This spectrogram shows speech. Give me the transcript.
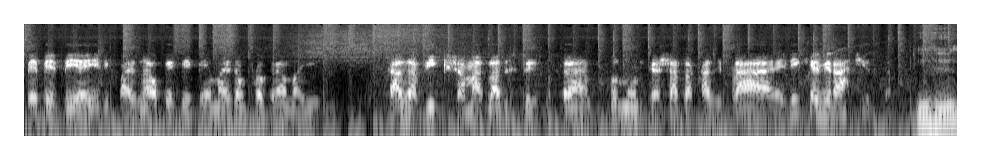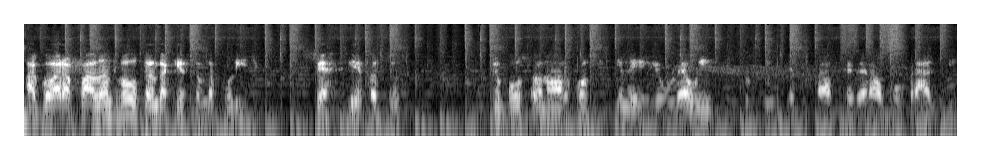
BBB aí ele faz, não é o BBB, mas é um programa aí, Casa Vic, chamado lá do Espírito Santo, todo mundo fechado da casa de praia, ele quer virar artista. Uhum. Agora, falando, voltando à questão da política, perceba se, se o Bolsonaro conseguir eleger o Léo subir deputado federal por Brasília,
